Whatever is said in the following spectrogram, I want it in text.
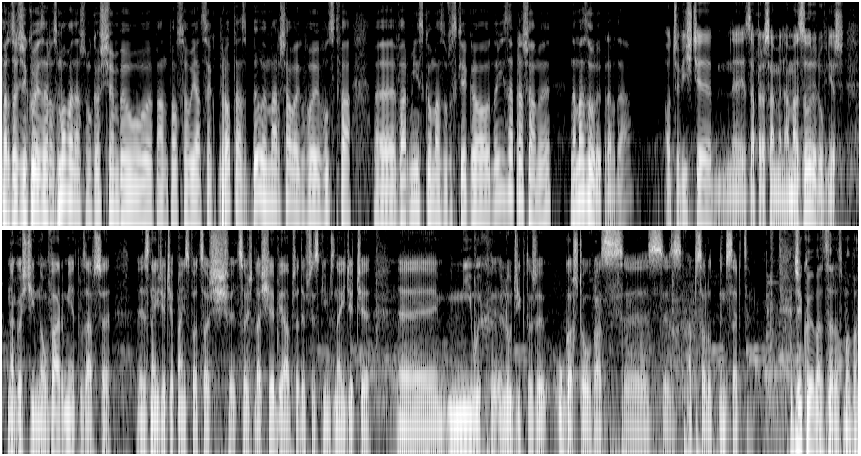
Bardzo dziękuję za rozmowę. Naszym gościem był pan poseł Jacek Protas, były marszałek województwa e, warmińsko-mazurskiego. No i zapraszamy na Mazury, prawda? Oczywiście e, zapraszamy na Mazury, również na gościnną Warmię. Tu zawsze e, znajdziecie Państwo coś, coś dla siebie, a przede wszystkim znajdziecie miłych ludzi, którzy ugoszczą Was z, z absolutnym sercem. Dziękuję bardzo za rozmowę.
